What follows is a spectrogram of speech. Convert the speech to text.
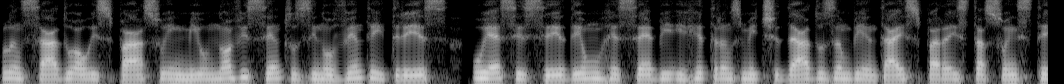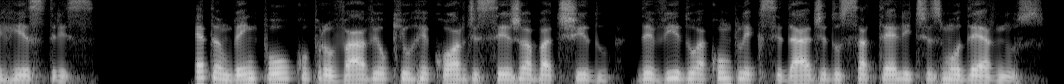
lançado ao espaço em 1993, o SCD-1 recebe e retransmite dados ambientais para estações terrestres. É também pouco provável que o recorde seja abatido, devido à complexidade dos satélites modernos.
